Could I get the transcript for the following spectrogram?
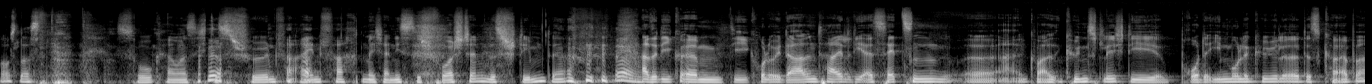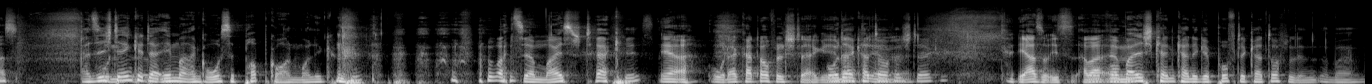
rauslassen. So kann man sich das schön vereinfacht mechanistisch vorstellen. Das stimmt. Ja. Also die, ähm, die kolloidalen Teile, die ersetzen äh, quasi künstlich die Proteinmoleküle des Körpers. Also ich Und, denke da ähm, immer an große Popcorn-Moleküle, weil es ja Maisstärke ist. Ja, oder Kartoffelstärke. Oder Kartoffelstärke. Ja, so ist es. Aber Wo, wobei ähm, ich kenne keine gepuffte Kartoffel. Aber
